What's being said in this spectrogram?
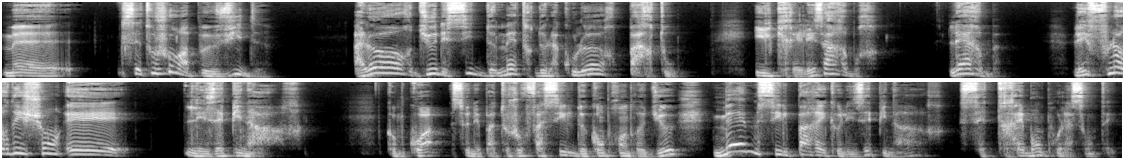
mais c'est toujours un peu vide. Alors Dieu décide de mettre de la couleur partout. Il crée les arbres, l'herbe, les fleurs des champs et les épinards. Comme quoi, ce n'est pas toujours facile de comprendre Dieu, même s'il paraît que les épinards, c'est très bon pour la santé.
